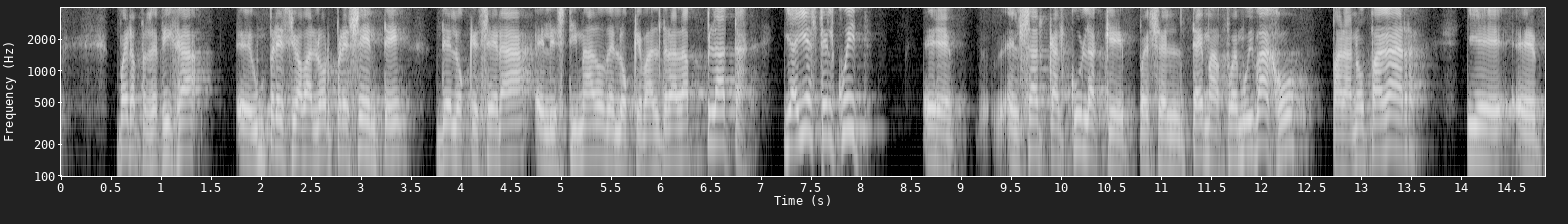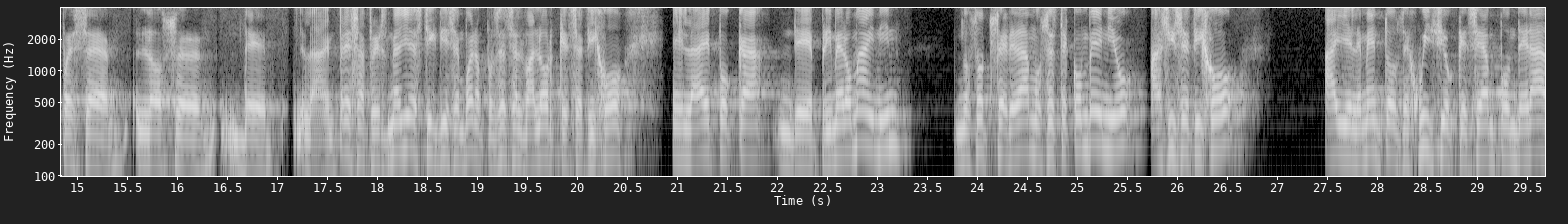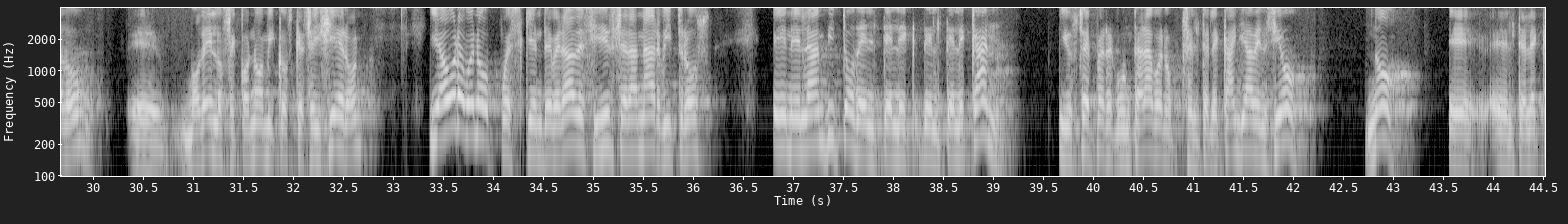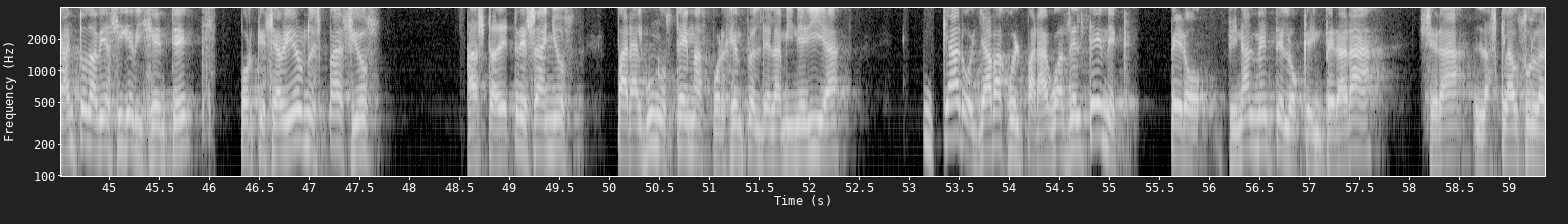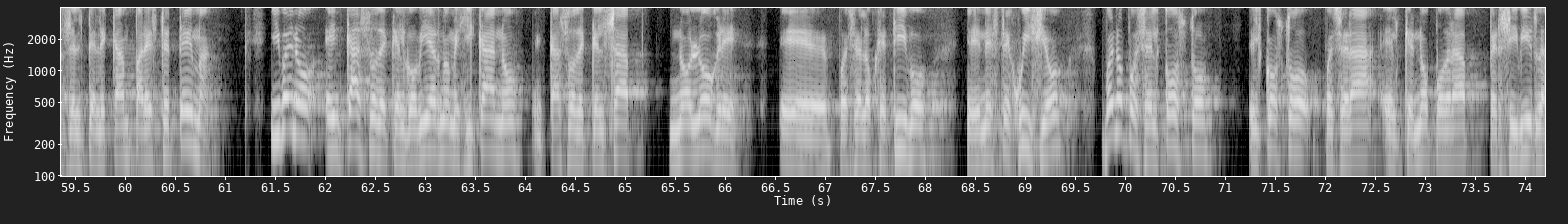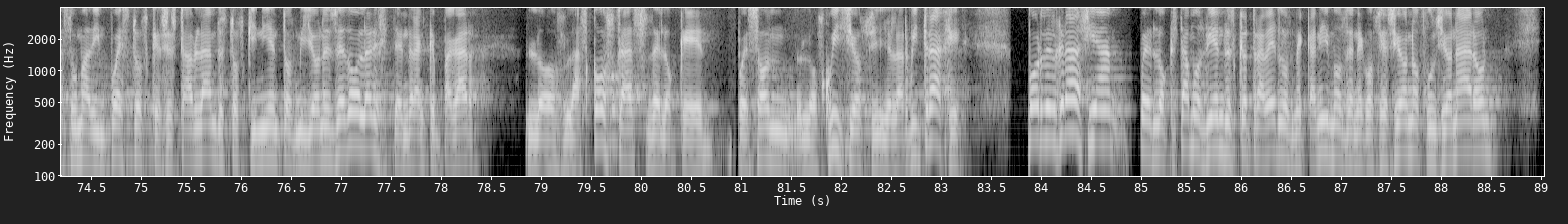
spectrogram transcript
bueno, pues se fija eh, un precio a valor presente de lo que será el estimado de lo que valdrá la plata. Y ahí está el quit. Eh, el SAT calcula que pues el tema fue muy bajo para no pagar, y eh, eh, pues eh, los de la empresa First Majestic dicen, bueno, pues es el valor que se fijó en la época de Primero Mining, nosotros heredamos este convenio, así se fijó, hay elementos de juicio que se han ponderado, modelos económicos que se hicieron, y ahora, bueno, pues quien deberá decidir serán árbitros en el ámbito del, tele, del Telecán. Y usted preguntará, bueno, pues el Telecán ya venció. No, eh, el Telecán todavía sigue vigente porque se abrieron espacios hasta de tres años para algunos temas, por ejemplo el de la minería, claro, ya bajo el paraguas del TEMEC, pero finalmente lo que imperará será las cláusulas del Telecam para este tema. Y bueno, en caso de que el gobierno mexicano, en caso de que el SAP no logre eh, pues el objetivo en este juicio, bueno, pues el costo, el costo pues será el que no podrá percibir la suma de impuestos que se está hablando, estos 500 millones de dólares, y tendrán que pagar los, las costas de lo que pues son los juicios y el arbitraje. Por desgracia, pues lo que estamos viendo es que otra vez los mecanismos de negociación no funcionaron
